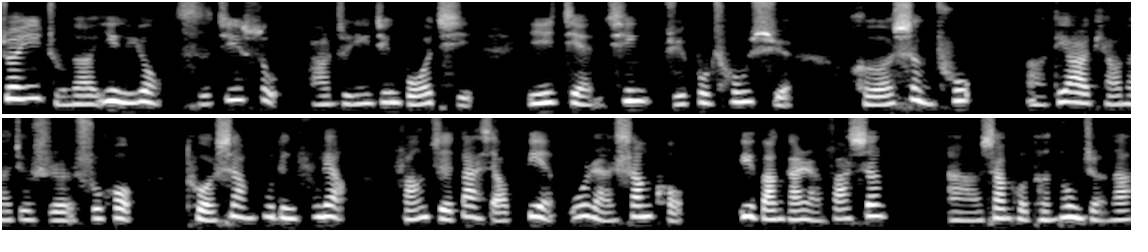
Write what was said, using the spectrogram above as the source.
遵医嘱呢，应用雌激素，防止阴茎勃起，以减轻局部充血。和渗出啊，第二条呢就是术后妥善固定敷料，防止大小便污染伤口，预防感染发生啊。伤口疼痛者呢，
